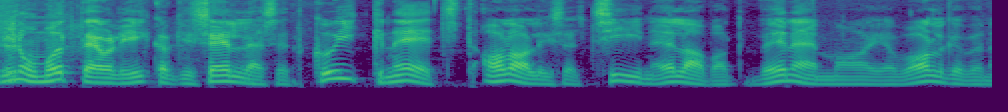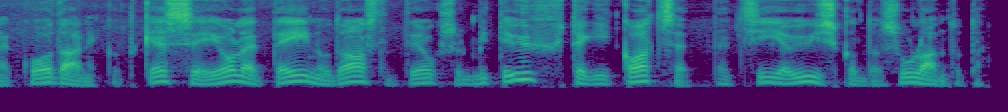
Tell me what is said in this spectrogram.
minu mõte oli ikkagi selles, et kõik need alaliselt siin elavad Venemaa ja Valgevene kodanikud, kes ei ole teinud aastate jooksul mitte ühtegi katset, et siia ühiskonda sulanduda,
